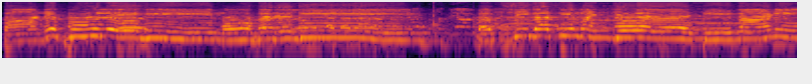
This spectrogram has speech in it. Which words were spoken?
पान फुले ही मोहरली. पक्षी गाती मंजुळ ती गाणी.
